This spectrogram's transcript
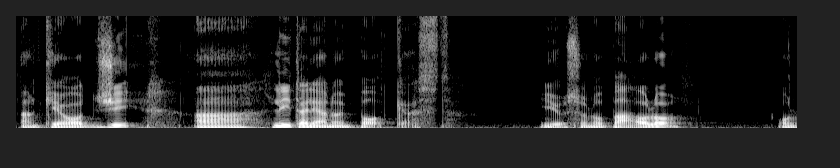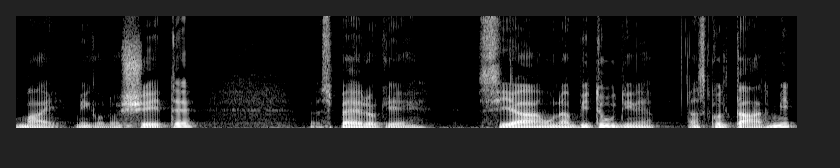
anche oggi all'Italiano in Podcast. Io sono Paolo, ormai mi conoscete, spero che sia un'abitudine ascoltarmi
